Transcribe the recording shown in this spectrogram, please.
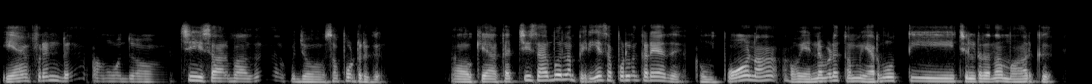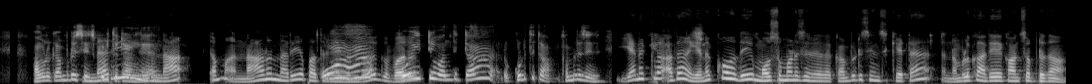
என் ஃப்ரெண்டு அவன் கொஞ்சம் கட்சி சார்பாக கொஞ்சம் சப்போர்ட் இருக்கு. ஓகே கட்சி சார்பு எல்லாம் பெரிய சப்போர்ட்லாம் கிடையாது. அவன் போனான் அவன் என்னை விட கம்மி. இரநூத்தி சில்லற தான் மார்க் அவனுக்கு கம்ப்யூட்டர் சயின்ஸ் கொடுத்துட்டாங்க. நிறைய நான் ஆமா நானும் நிறைய போனா பார்த்துருக்கேன் போயிட்டு வந்துட்டான் கொடுத்துட்டான் கம்ப்யூட்டர் சயின்ஸ் எனக்குலாம் அதான் எனக்கும் அதே மோசமான கம்ப்யூட்டர் சயின்ஸ் கேட்டேன் நம்மளுக்கும் அதே கான்செப்ட் தான்.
